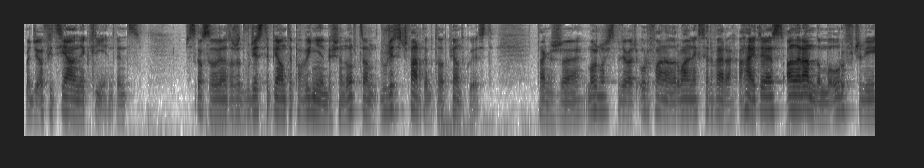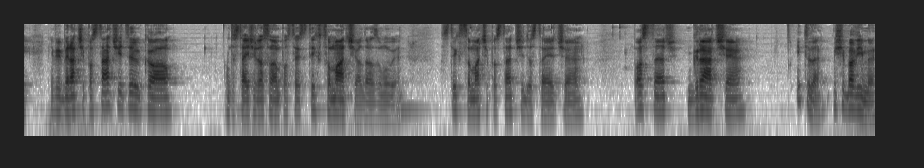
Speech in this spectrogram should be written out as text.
będzie oficjalny klient, więc wszystko wskazuje na to, że 25 powinien być ten URF, tam 24, bo to od piątku jest. Także można się spodziewać URFa na normalnych serwerach. Aha, i to jest all random, URF, czyli nie wybieracie postaci, tylko dostajecie losową postać z tych, co macie, od razu mówię. Z tych, co macie postaci, dostajecie postać, gracie i tyle. My się bawimy.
